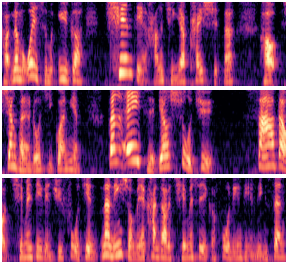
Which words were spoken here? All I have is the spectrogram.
好，那么为什么预告千点行情要开始呢？好，相反的逻辑观念，当 A 指标数据杀到前面低点区附近，那您所没有看到的前面是一个负零点零三，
